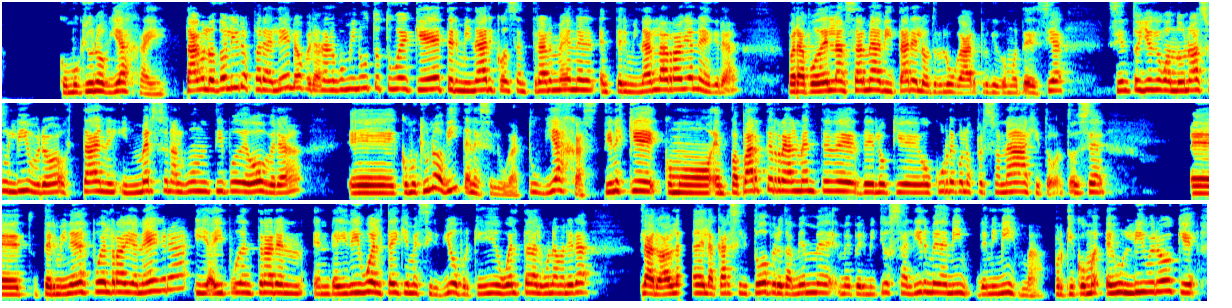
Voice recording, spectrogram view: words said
Como que uno viaja ahí. Estaba los dos libros paralelos, pero en algún minuto tuve que terminar y concentrarme en, terminar La Rabia Negra para poder lanzarme a habitar el otro lugar, porque como te decía, siento yo que cuando uno hace un libro, está inmerso en algún tipo de obra, eh, como que uno habita en ese lugar, tú viajas, tienes que como empaparte realmente de, lo que ocurre con los personajes y todo. Entonces, eh, terminé después el Rabia Negra y ahí pude entrar en, en de ida y vuelta y que me sirvió, porque ida y vuelta de alguna manera, claro, habla de la cárcel y todo, pero también me, me permitió salirme de mí, de mí misma, porque como es un libro que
